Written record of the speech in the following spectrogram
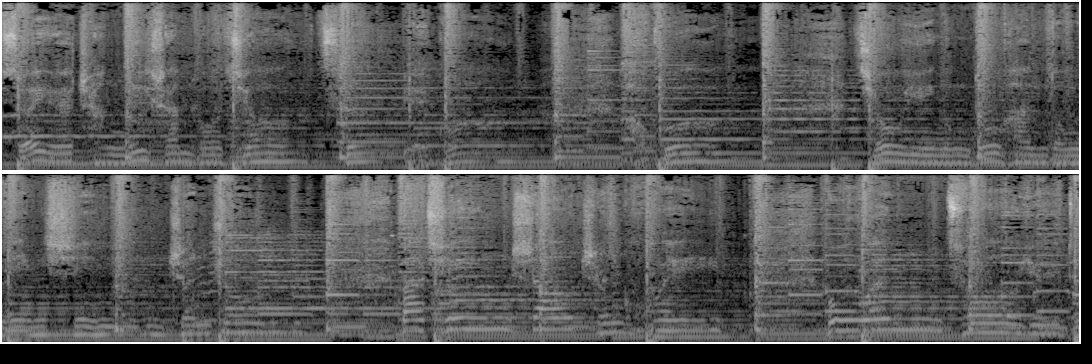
岁月长，一山坡就此别过，好过。秋意浓度，寒冬零星珍重，把情烧成灰，不问错与对，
